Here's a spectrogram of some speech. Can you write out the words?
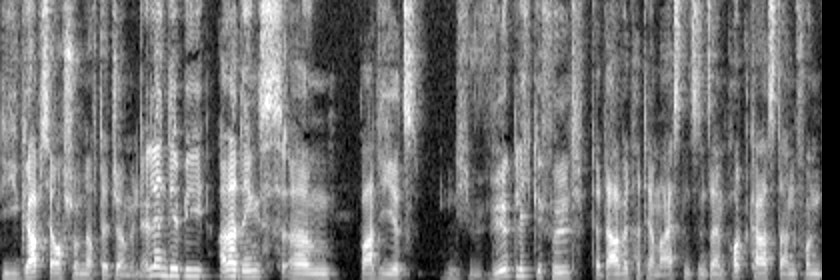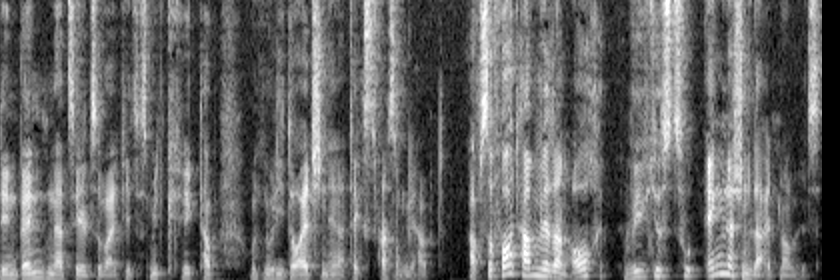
Die gab es ja auch schon auf der German LNDB, allerdings ähm, war die jetzt nicht wirklich gefüllt. Der David hat ja meistens in seinem Podcast dann von den Bänden erzählt, soweit ich das mitgekriegt habe, und nur die Deutschen in der Textfassung gehabt. Ab sofort haben wir dann auch Reviews zu englischen Light Novels.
